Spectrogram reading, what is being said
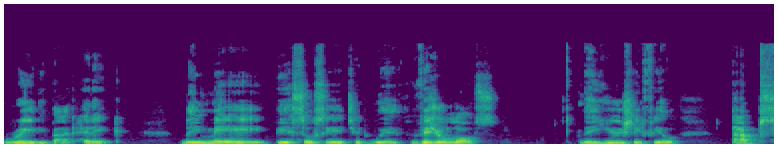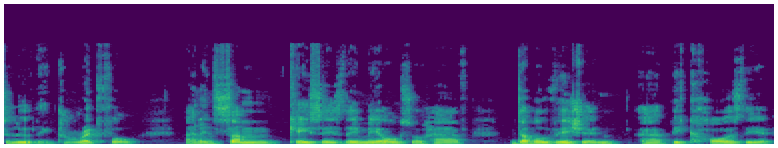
really bad headache. They may be associated with visual loss. They usually feel absolutely dreadful. And in some cases, they may also have double vision uh, because their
